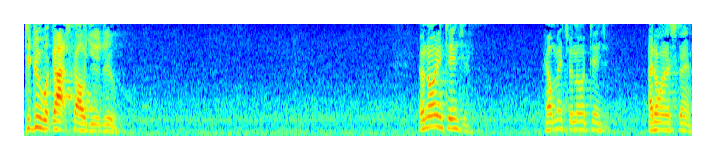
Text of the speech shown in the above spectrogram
to do what God's called you to do. No intention. Helmet, no intention. I don't understand.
